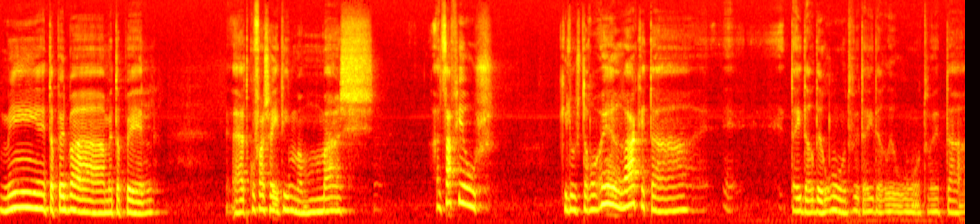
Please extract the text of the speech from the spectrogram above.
מי יטפל במטפל? הייתה תקופה שהייתי ממש על סף ייאוש. כאילו, שאתה רואה רק את, ה... את ההידרדרות, ואת ההידרדרות, ואת ה...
